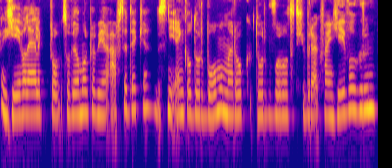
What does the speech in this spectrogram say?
Je gevel eigenlijk zoveel mogelijk proberen af te dekken. Dus niet enkel door bomen, maar ook door bijvoorbeeld het gebruik van gevelgroen.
